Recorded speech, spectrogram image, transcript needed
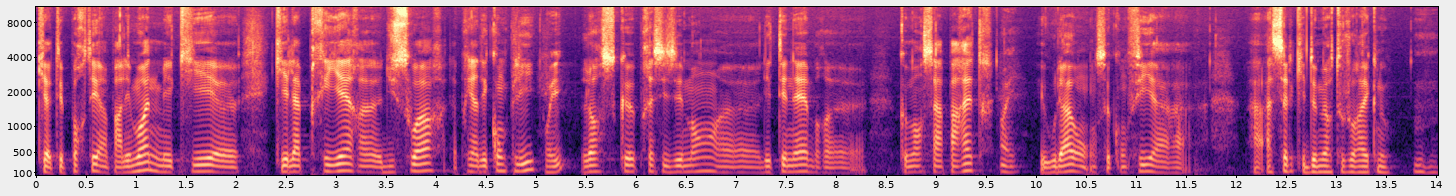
qui a été portée hein, par les moines, mais qui est, euh, qui est la prière euh, du soir, la prière des complis, lorsque précisément euh, les ténèbres commencent à apparaître, et où là on, se confie à, à, celle qui demeure toujours avec nous. Mhm.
